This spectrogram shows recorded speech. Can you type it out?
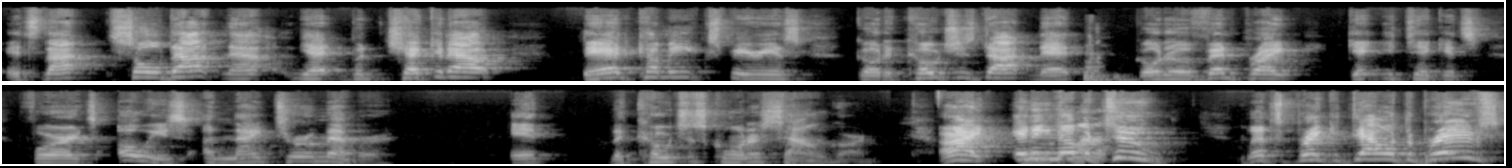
It's not sold out now yet, but check it out. Bad coming experience. Go to coaches.net, go to Eventbrite, get your tickets for it's always a night to remember in the Coach's Corner sound Soundgarden. All right, inning number two. Let's break it down with the Braves.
